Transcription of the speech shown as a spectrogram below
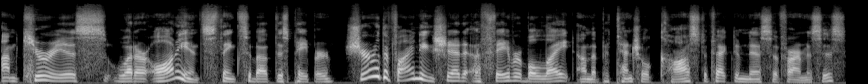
I'm curious what our audience thinks about this paper. Sure, the findings shed a favorable light on the potential cost effectiveness of pharmacists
